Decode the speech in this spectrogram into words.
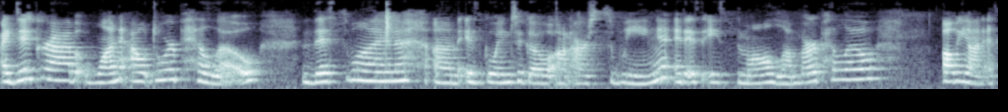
I did grab one outdoor pillow. This one um, is going to go on our swing. It is a small lumbar pillow. I'll be honest,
